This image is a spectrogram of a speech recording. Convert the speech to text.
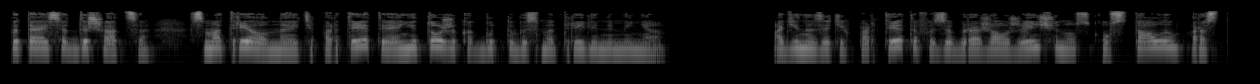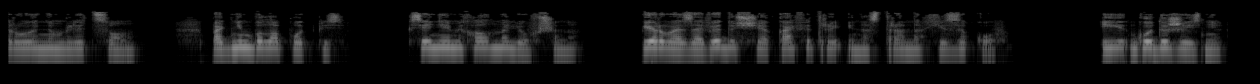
пытаясь отдышаться, смотрела на эти портреты, и они тоже как будто бы смотрели на меня. Один из этих портретов изображал женщину с усталым, расстроенным лицом. Под ним была подпись «Ксения Михайловна Левшина, первая заведующая кафедрой иностранных языков». И годы жизни.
